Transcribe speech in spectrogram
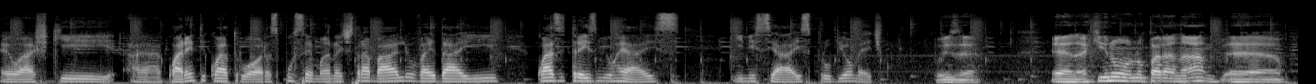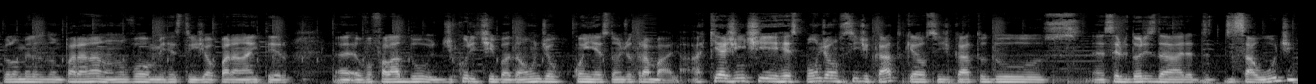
Eu acho que a 44 horas por semana de trabalho vai dar aí quase 3 mil reais iniciais para o biomédico. Pois é. É, aqui no, no Paraná, é, pelo menos no Paraná não, não vou me restringir ao Paraná inteiro. É, eu vou falar do, de Curitiba, da onde eu conheço, da onde eu trabalho. Aqui a gente responde a um sindicato, que é o sindicato dos é, servidores da área de, de saúde.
